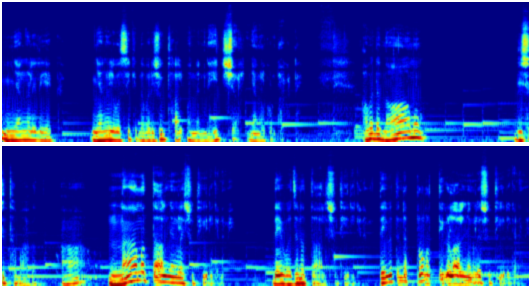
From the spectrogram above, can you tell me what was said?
ഞങ്ങളിലേക്ക് ഞങ്ങൾ വസിക്കുന്ന പരിശുദ്ധാത്മന്റെ നേച്ചർ ഞങ്ങൾക്കുണ്ടാകട്ടെ. അവന്റെ നാമം വിശുദ്ധമാകുന്നു. ആ നാമത്താൽ ഞങ്ങളെ ശുദ്ധീകരിക്കണമേ. ദൈവവചനത്താൽ ശുദ്ധീകരിക്കണമേ. ദൈവത്തിന്റെ പ്രവൃത്തികളാൽ ഞങ്ങളെ ശുദ്ധീകരിക്കണമേ.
